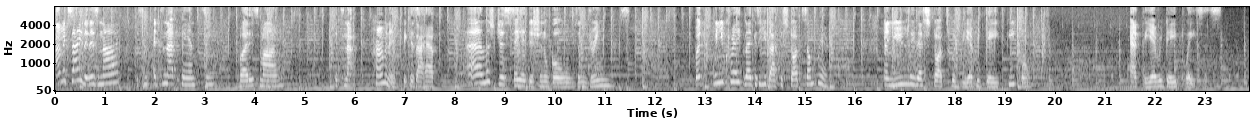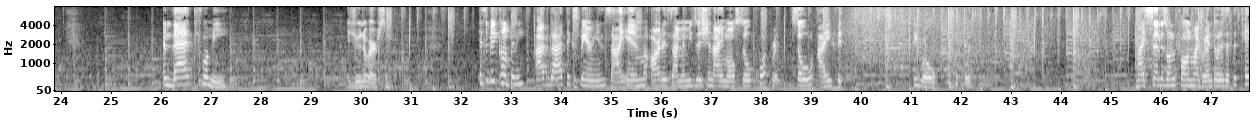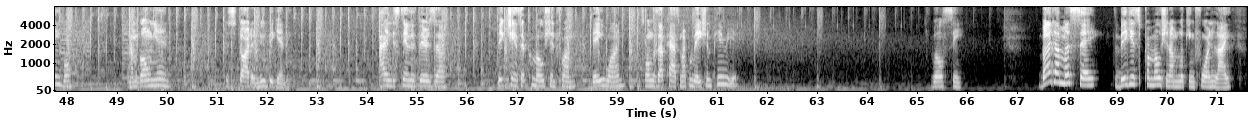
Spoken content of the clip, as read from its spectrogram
I'm excited. It's not. It's, it's not fancy, but it's mine. It's not permanent because I have, uh, let's just say, additional goals and dreams. But when you create legacy, you got to start somewhere. And usually that starts with the everyday people at the everyday places. And that, for me, is universal. It's a big company. I've got experience. I am an artist. I'm a musician. I am also corporate. So I fit the role perfectly. My son is on the phone. My granddaughter's at the table. And I'm going in to start a new beginning. I understand that there's a big chance at promotion from day one as long as I pass my probation period. We'll see. But I must say, the biggest promotion I'm looking for in life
